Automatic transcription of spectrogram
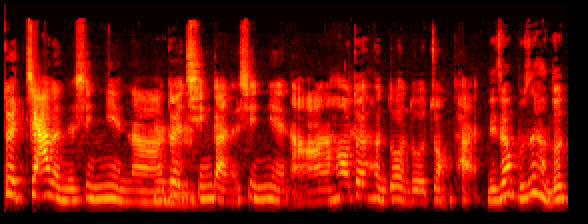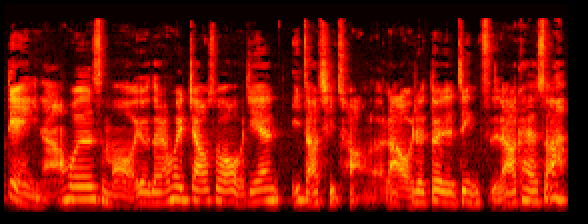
对家人的信念啊，嗯、对情感的信念啊，然后对很多很多的状态，你知道不是很多电影啊，或者什么，有的人会教说，我今天一早起床了，然后我就对着镜子，然后开始说啊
